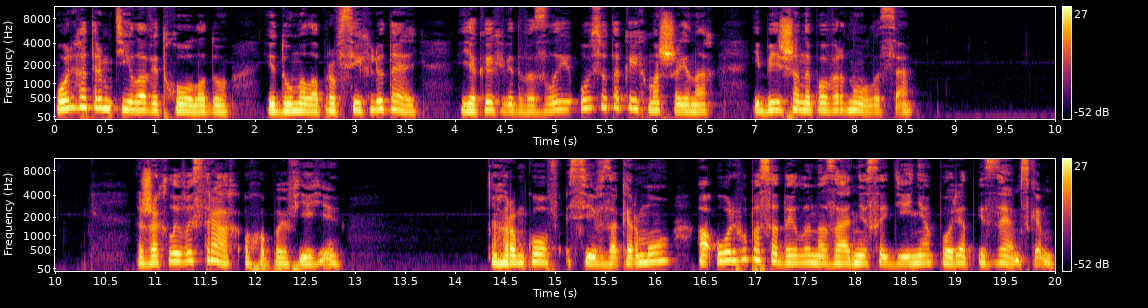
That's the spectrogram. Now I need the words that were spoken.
Ольга тремтіла від холоду і думала про всіх людей, яких відвезли ось у таких машинах і більше не повернулися. Жахливий страх охопив її. Громков сів за кермо, а Ольгу посадили на заднє сидіння поряд із Земським.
